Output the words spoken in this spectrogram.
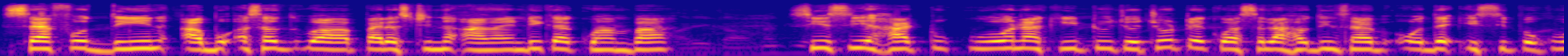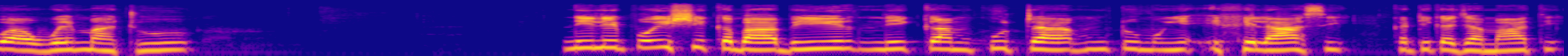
Saifuddin abu asad wa palestina anaandika kwamba sisi hatukuona kitu chochote kwa salahuddin saheb ode isipokuwa wema tu. Nilipoishi kababir nikamkuta mtu mwenye ikhilasi katika jamaati.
